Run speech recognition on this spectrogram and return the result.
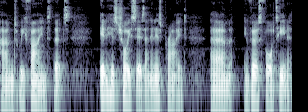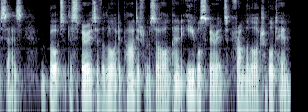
and we find that in his choices and in his pride, um, in verse 14 it says, But the Spirit of the Lord departed from Saul, and an evil spirit from the Lord troubled him.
